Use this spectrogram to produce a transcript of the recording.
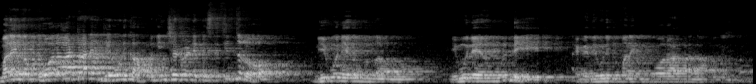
మన యొక్క పోరాటాన్ని దేవుడికి అప్పగించేటువంటి స్థితిలో నీవు నేను ఉన్నాము నీవు నేను ఉండి ఆ యొక్క దేవుడికి మన యొక్క పోరాటాన్ని అప్పగిస్తాము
